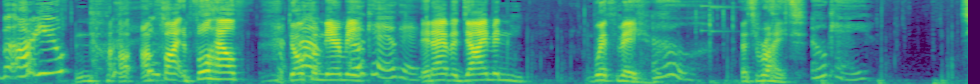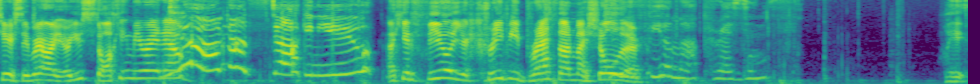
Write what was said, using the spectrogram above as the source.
But are you? No, I'm fine. I'm full health. Don't Oh, come near me. Okay, okay. And I have a diamond with me. Oh, That's right. okay. Seriously, where are you? Are you stalking me right now? No, I'm not stalking you. I can feel your creepy breath on my You shoulder. feel my presence. Wait.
